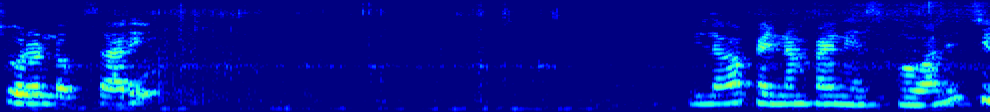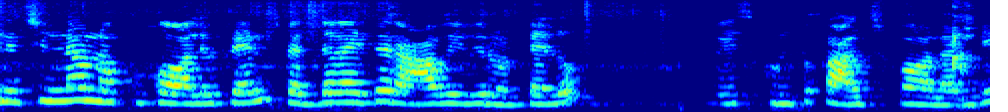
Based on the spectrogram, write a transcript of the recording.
చూడండి ఒకసారి. ఇలాగా పెన్నం పైన వేసుకోవాలి. చిన్న చిన్న నొక్కుకోవాలి ఫ్రెండ్స్. పెద్దగా అయితే రావు ఇవి రొట్టెలు. వేసుకుంటూ కాల్చుకోవాలండి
